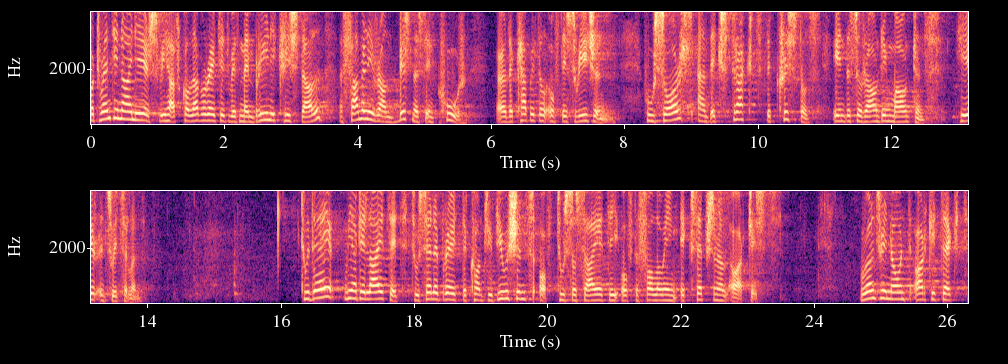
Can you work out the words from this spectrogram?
For 29 years, we have collaborated with Membrini Cristal, a family-run business in Chur, uh, the capital of this region, who source and extract the crystals in the surrounding mountains here in Switzerland. Today, we are delighted to celebrate the contributions of, to society of the following exceptional artists world-renowned architect,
